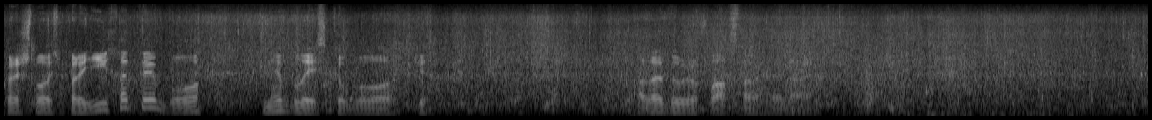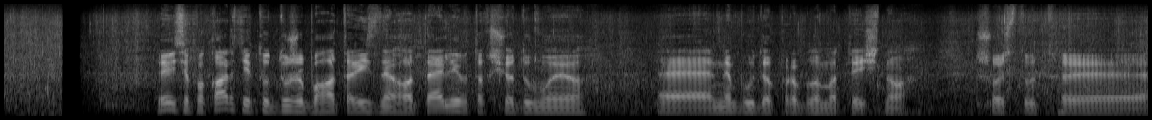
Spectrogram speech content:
прийшлось приїхати, бо не близько було. Але дуже класно виглядає. Дивіться по карті, тут дуже багато різних готелів, так що думаю, е, не буде проблематично щось тут е,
